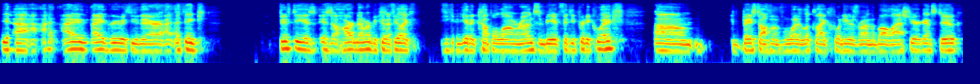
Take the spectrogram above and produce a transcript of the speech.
Yeah, I, I, I agree with you there. I, I, think 50 is, is a hard number because I feel like he could get a couple long runs and be at 50 pretty quick um, based off of what it looked like when he was running the ball last year against Duke.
